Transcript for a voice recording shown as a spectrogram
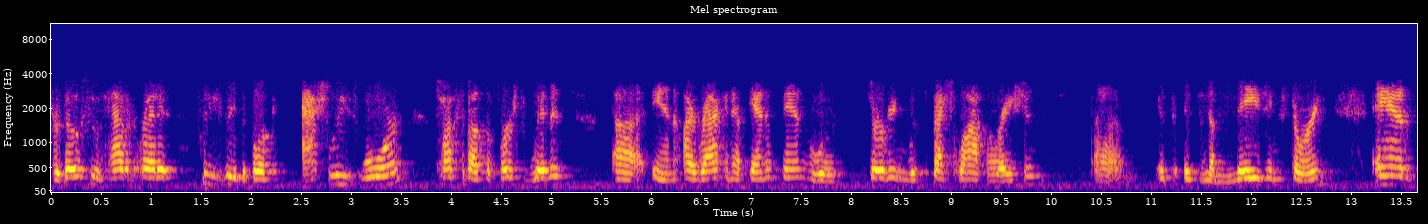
for those who haven't read it, please read the book Ashley's War. talks about the first women uh, in Iraq and Afghanistan who were serving with special operations. Um, it's, it's an amazing story. And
